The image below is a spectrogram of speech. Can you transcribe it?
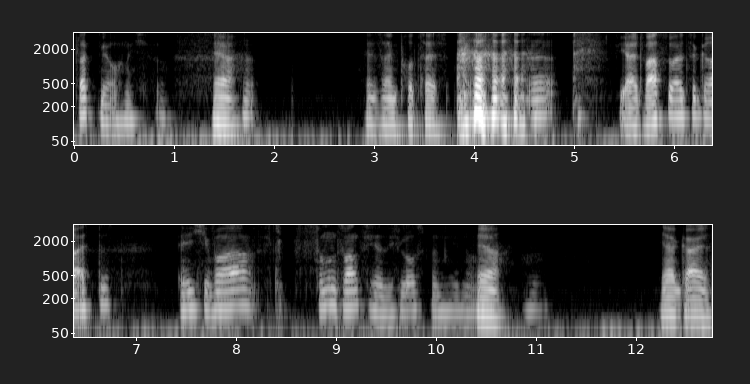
bleibt mir auch nicht. So. Ja. ja. Es ist ein Prozess. ja. Wie alt warst du, als du gereist bist? Ich war, ich glaube, 25, als ich los bin. Genau. Ja. Ja, geil.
